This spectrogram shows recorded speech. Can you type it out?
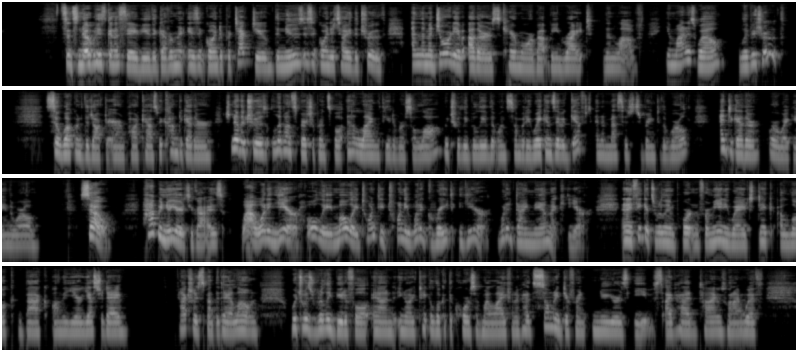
Since nobody's going to save you, the government isn't going to protect you, the news isn't going to tell you the truth, and the majority of others care more about being right than love, you might as well live your truth. So, welcome to the Dr. Erin podcast. We come together to know the truth, live on spiritual principle, and align with universal law. We truly believe that when somebody awakens, they have a gift and a message to bring to the world. And together, we're awakening the world. So, Happy New Year's, you guys. Wow, what a year. Holy moly, 2020. What a great year. What a dynamic year. And I think it's really important for me, anyway, to take a look back on the year yesterday actually spent the day alone, which was really beautiful. And, you know, I take a look at the course of my life and I've had so many different New Year's Eves. I've had times when I'm with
